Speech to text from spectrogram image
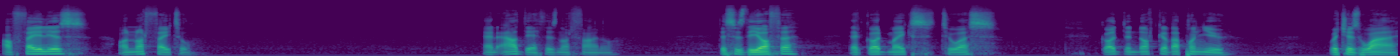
Our failures are not fatal. And our death is not final. This is the offer that God makes to us. God did not give up on you, which is why,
